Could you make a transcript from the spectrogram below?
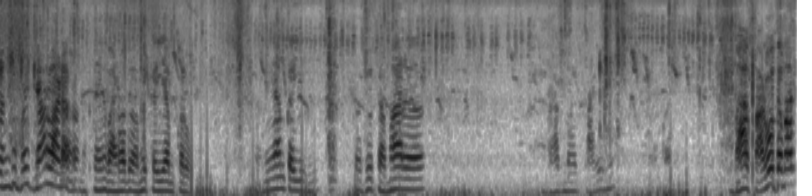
ચંદુભાઈ જાર વાળા? તેને વાળવા દો અમે કહીએ એમ કરો. અમે એમ કહીએ તો જો તમારે ભાગ ભાગ પાડ્યો ને ભાગ પાડવો તમારે?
